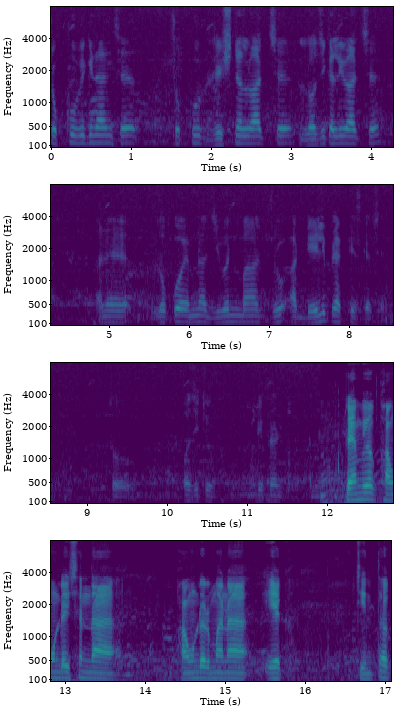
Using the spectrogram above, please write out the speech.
ચોખ્ખું વિજ્ઞાન છે, ચોખ્ખું રેશનલ વાત છે લોજિકલી વાત છે અને લોકો એમના જીવનમાં જો આ ડેલી પ્રેક્ટિસ કરશે તો પોઝિટિવ ડિફરન્ટ પ્રેમયોગ ફાઉન્ડેશનના ફાઉન્ડરમાંના એક ચિંતક,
